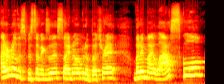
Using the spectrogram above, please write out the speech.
I don't know the specifics of this, so I know I'm going to butcher it. But in my last school,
